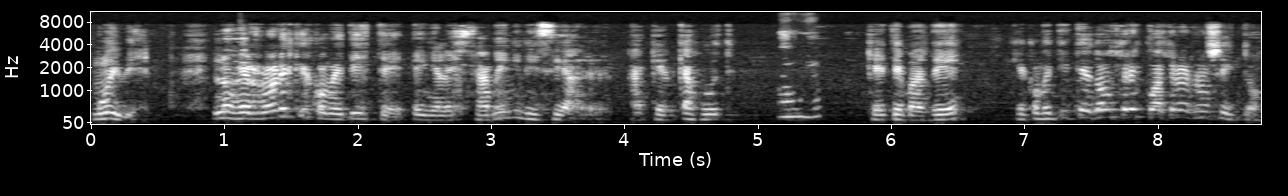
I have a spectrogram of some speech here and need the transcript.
muy bien. Los errores que cometiste en el examen inicial, aquel Kahoot que te mandé, que cometiste dos, tres, cuatro errorcitos,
